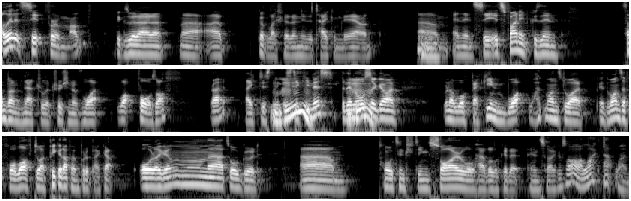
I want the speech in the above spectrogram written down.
I let it sit for a month because we don't. Uh, I got the luxury. I don't need to take them down, um, and then see. It's funny because then sometimes natural attrition of what what falls off, right? Like just the stickiness, but then also going when I walk back in, what what ones do I? The ones that fall off, do I pick it up and put it back up, or do I go, mm, nah, it's all good? Um, or it's interesting. Syra will have a look at it, and so I goes, oh, I like that one,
